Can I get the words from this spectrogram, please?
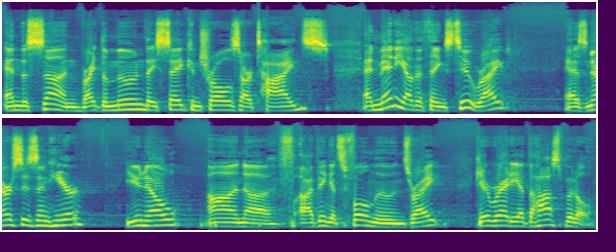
and the sun, right? The moon they say controls our tides and many other things too, right? As nurses in here, you know, on uh, I think it's full moons, right? Get ready at the hospital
